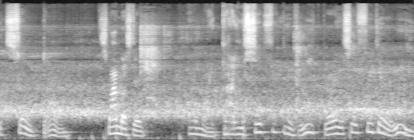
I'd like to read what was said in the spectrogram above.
It's so dumb. Spinebuster. Oh my god, you're so fucking weak, bro. You're so freaking weak.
